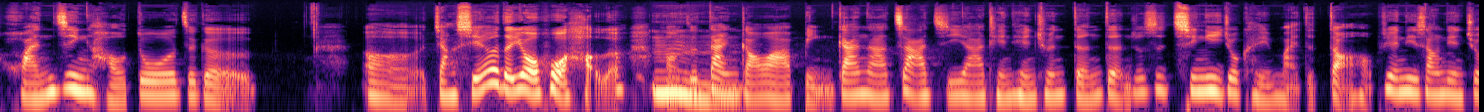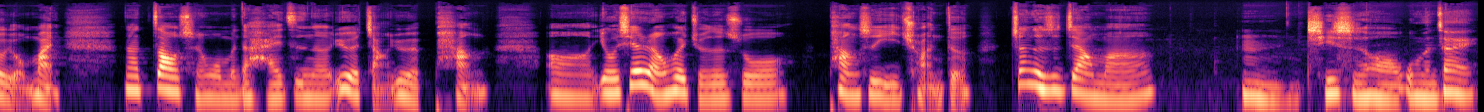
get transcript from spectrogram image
环境好多这个。呃，讲邪恶的诱惑好了，嗯、哦，这蛋糕啊、饼干啊、炸鸡啊、甜甜圈等等，就是轻易就可以买得到哈，便利商店就有卖。那造成我们的孩子呢越长越胖。嗯、呃，有些人会觉得说胖是遗传的，真的是这样吗？嗯，其实哦，我们在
